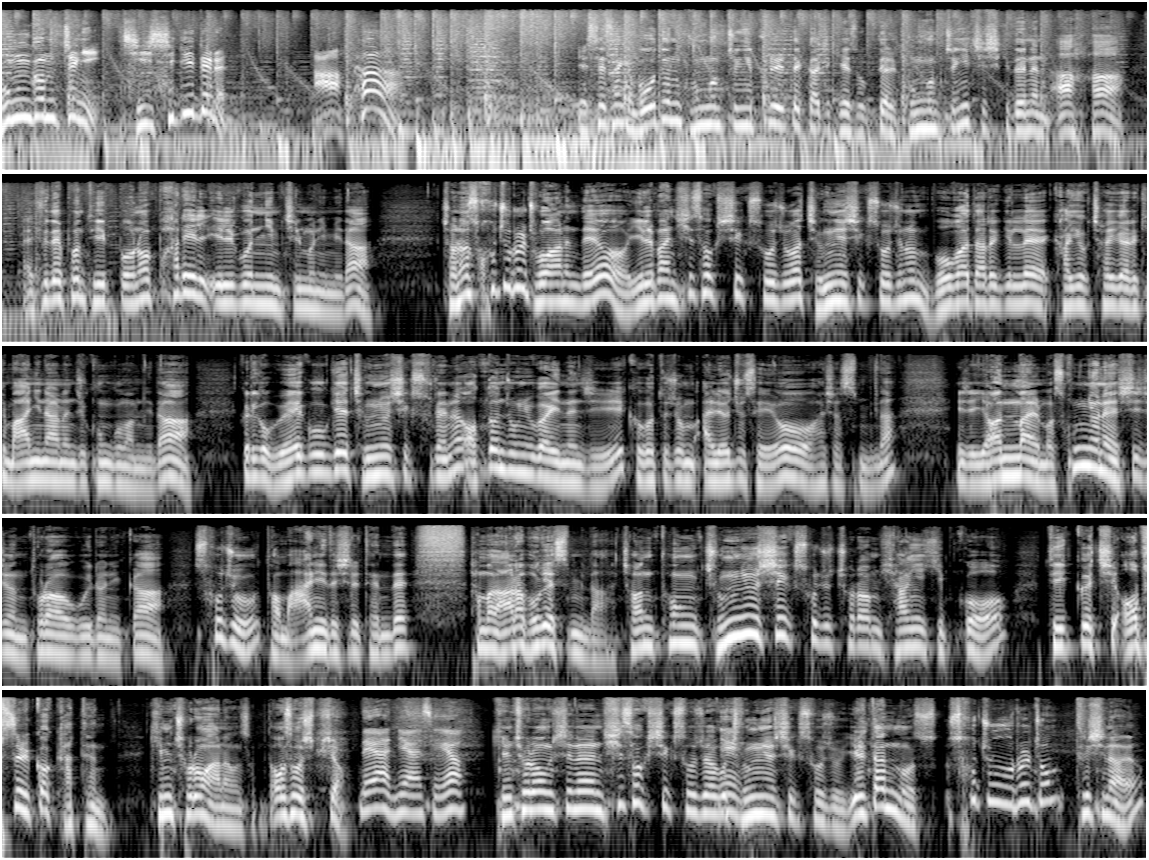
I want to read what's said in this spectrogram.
궁금증이 지식이 되는 아하. 예, 세상의 모든 궁금증이 풀릴 때까지 계속될 궁금증이 지식이 되는 아하. 예, 휴대폰 뒷번호 8119님 질문입니다. 저는 소주를 좋아하는데요. 일반 희석식 소주와 증류식 소주는 뭐가 다르길래 가격 차이가 이렇게 많이 나는지 궁금합니다. 그리고 외국의 증류식 술에는 어떤 종류가 있는지 그것도 좀 알려주세요 하셨습니다. 이제 연말 뭐 송년회 시즌 돌아오고 이러니까 소주 더 많이 드실 텐데 한번 알아보겠습니다. 전통 증류식 소주처럼 향이 깊고 뒤끝이 없을 것 같은 김초롱 아나운서입니다. 어서 오십시오. 네, 안녕하세요. 김초롱 씨는 희석식 소주하고 네. 증류식 소주. 일단 뭐 소- 소주를 좀 드시나요?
